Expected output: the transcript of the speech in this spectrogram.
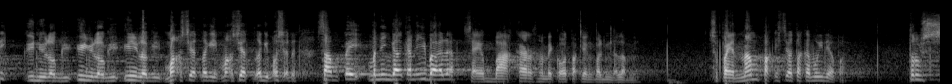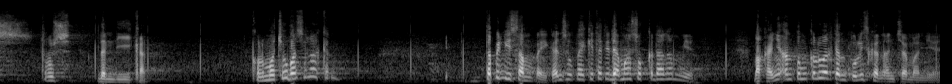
ini, ini lagi, ini lagi, ini lagi. Maksiat lagi, maksiat lagi, maksiat lagi. Sampai meninggalkan ibadah, saya bakar sampai ke otak yang paling dalamnya. Supaya nampak isi otak kamu ini apa? Terus, terus, dan diikat. Kalau mau coba silakan. Tapi disampaikan supaya kita tidak masuk ke dalamnya. Makanya antum keluarkan tuliskan ancamannya.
